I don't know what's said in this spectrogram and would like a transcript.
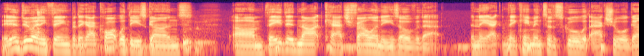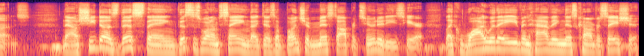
They didn't do anything, but they got caught with these guns. Um, they did not catch felonies over that, and they they came into the school with actual guns. Now she does this thing. This is what I'm saying. Like there's a bunch of missed opportunities here. Like why were they even having this conversation?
